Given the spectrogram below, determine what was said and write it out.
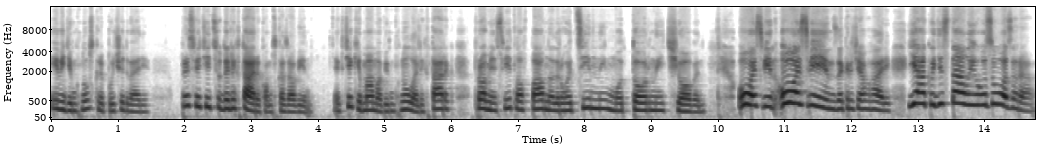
і відімкнув скрипучі двері. Присвітіть сюди ліхтариком, сказав він. Як тільки мама вімкнула ліхтарик, промінь світла впав на дорогоцінний моторний човен. Ось він, ось він. закричав Гаррі. Як ви дістали його з озера?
